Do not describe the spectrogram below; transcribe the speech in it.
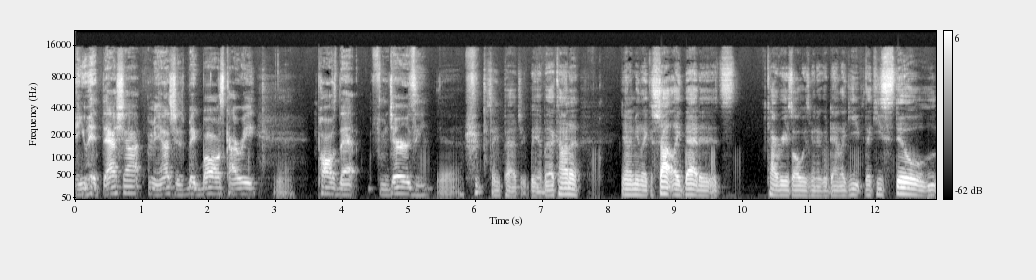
and you hit that shot. I mean, that's just big balls, Kyrie. Pause that from Jersey. yeah, St. Patrick. But yeah, but that kind of, you know what I mean? Like a shot like that, it's Kyrie is always gonna go down. Like he, like he's still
